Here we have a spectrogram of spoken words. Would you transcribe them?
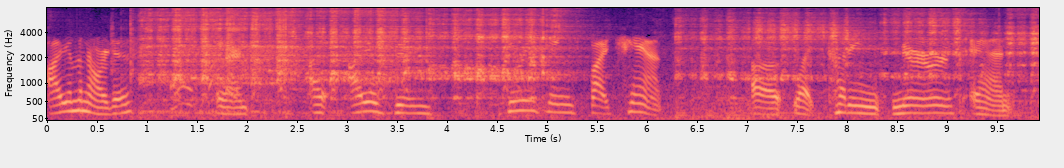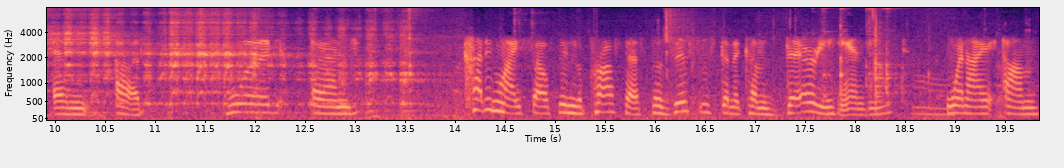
I am an artist, and I, I have been doing things by chance, uh, like cutting mirrors and and uh, wood and cutting myself in the process. So this is going to come very handy when I um,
